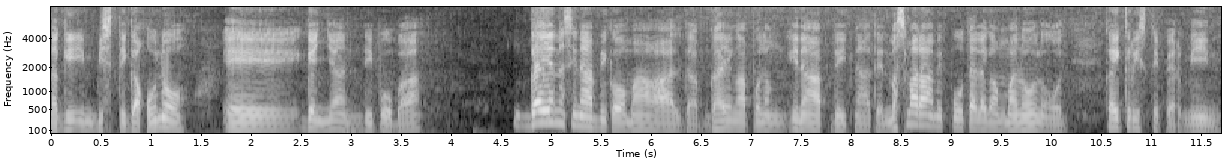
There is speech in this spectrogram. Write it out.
nag iimbestiga kuno eh ganyan di po ba? Gaya ng sinabi ko mga kaaldab gaya nga po ng ina-update natin mas marami po talagang manonood kay Christopher Min.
